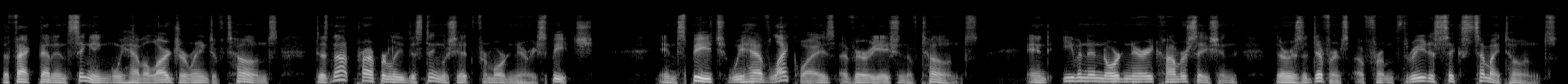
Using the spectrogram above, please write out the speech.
The fact that in singing we have a larger range of tones does not properly distinguish it from ordinary speech. In speech we have likewise a variation of tones and even in ordinary conversation there is a difference of from three to six semitones,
